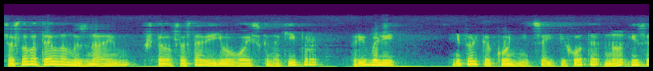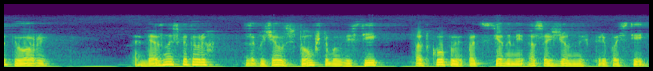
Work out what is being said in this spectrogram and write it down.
Со слова Телла мы знаем, что в составе его войска на Кипр прибыли не только конница и пехота, но и саперы, обязанность которых заключалась в том, чтобы ввести подкопы под стенами осажденных крепостей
